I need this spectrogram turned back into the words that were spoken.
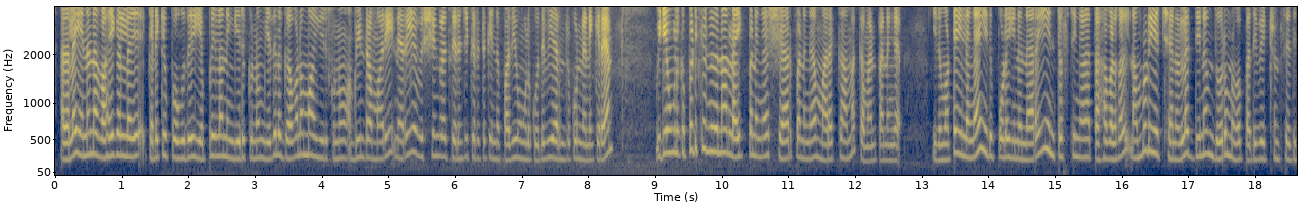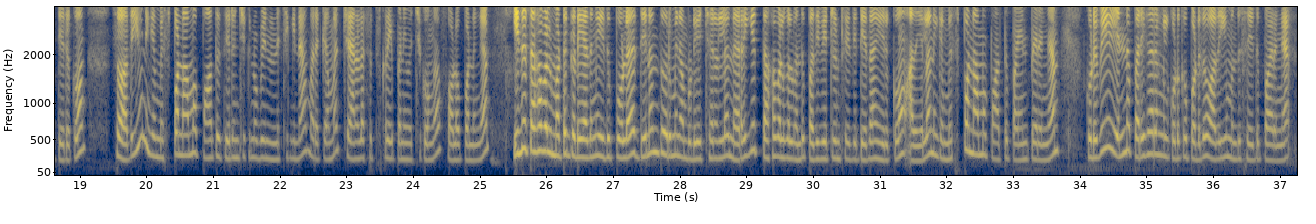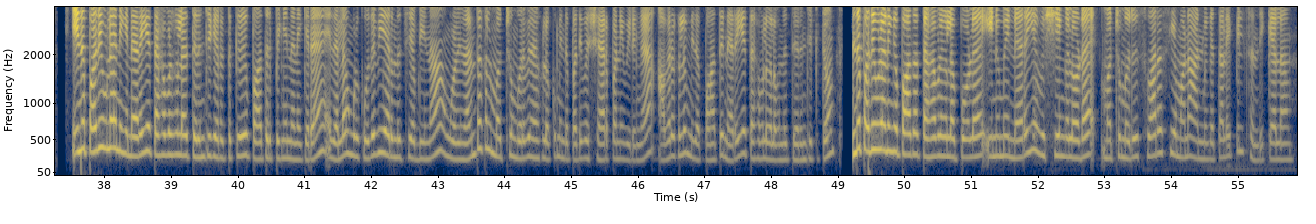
அதெல்லாம் என்னென்ன வகைகளில் கிடைக்க போகுது எப்படிலாம் நீங்கள் இருக்கணும் எதில் கவனமாக இருக்கணும் அப்படின்ற மாதிரி நிறைய விஷயங்களை தெரிஞ்சுக்கிறதுக்கு இந்த பதிவு உங்களுக்கு உதவியாக இருந்திருக்கும்னு நினைக்கிறேன். வீடியோ உங்களுக்கு பிடிச்சிருந்ததுன்னா லைக் பண்ணுங்கள் ஷேர் பண்ணுங்கள் மறக்காமல் கமெண்ட் பண்ணுங்கள் இது மட்டும் இல்லைங்க இது போல் இன்னும் நிறைய இன்ட்ரெஸ்டிங்கான தகவல்கள் நம்மளுடைய சேனலில் தினம்தோறும் நம்ம பதிவேற்றம் செய்துட்டு இருக்கோம். ஸோ அதையும் நீங்கள் மிஸ் பண்ணாமல் பார்த்து தெரிஞ்சுக்கணும் அப்படின்னு நினச்சிங்கன்னா மறக்காமல் சேனலை சப்ஸ்கிரைப் பண்ணி வச்சுக்கோங்க ஃபாலோ பண்ணுங்கள் இந்த தகவல் மட்டும் கிடையாதுங்க இது போல் தினம்தோறுமே நம்மளுடைய சேனலில் நிறைய தகவல்கள் வந்து பதிவேற்றம் செய்துகிட்டே தான் இருக்கும். அதையெல்லாம் நீங்கள் மிஸ் பண்ணாமல் பார்த்து பயன்பெறுங்க. கூடவே என்ன பரிகாரங்கள் கொடுக்கப்படுதோ அதையும் வந்து செய்து பாருங்கள் இந்த பதிவில் நீங்கள் நிறைய தகவல்களை தெரிஞ்சுக்கிறதுக்கு பார்த்துருப்பீங்கன்னு நினைக்கிறேன். இதெல்லாம் உங்களுக்கு உதவியாக இருந்துச்சு அப்படின்னா உங்களுடைய நண்பர்கள் மற்றும் உறவினர்களுக்கும் இந்த பதிவை ஷேர் பண்ணி விடுங்க. அவர்களும் இதை பார்த்து நிறைய தகவல்களை வந்து தெரிஞ்சுக்கிட்டோம். இந்த பதிவில் நீங்கள் பார்த்த தகவல்களை போல் இனிமேல் நிறைய விஷயங்களோட மற்றும் ஒரு சுவாரஸ்யமான ஆன்மீக தலைப்பில் சந்திக்கலாம்.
